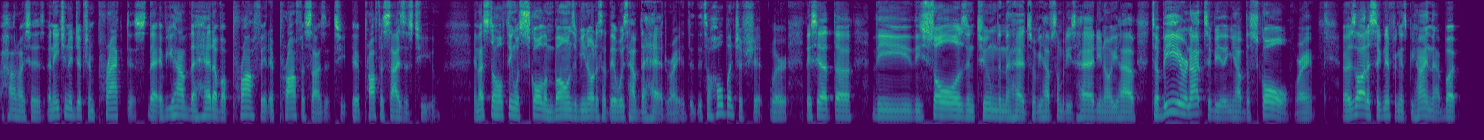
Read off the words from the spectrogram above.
How do I say this? An ancient Egyptian practice that if you have the head of a prophet, it prophesies it to it prophesizes to you, and that's the whole thing with skull and bones. If you notice that they always have the head, right? It's a whole bunch of shit where they say that the the the soul is entombed in the head. So if you have somebody's head, you know you have to be or not to be. Then you have the skull, right? Uh, there's a lot of significance behind that, but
